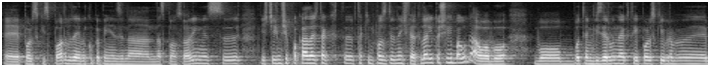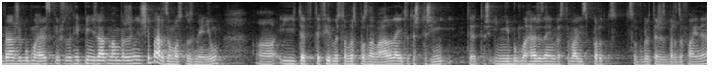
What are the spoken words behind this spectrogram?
e, polski sport, wydajemy kupę pieniędzy na, na sponsoring, więc y, chcieliśmy się pokazać tak, w takim pozytywnym świetle i to się chyba udało, bo, bo, bo ten wizerunek tej polskiej branży bukmacherskiej przez ostatnie 5 lat mam wrażenie, że się bardzo mocno zmienił. I te, te firmy są rozpoznawalne i to też, też, inni, te, też inni bukmacherzy zainwestowali w sport, co w ogóle też jest bardzo fajne,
